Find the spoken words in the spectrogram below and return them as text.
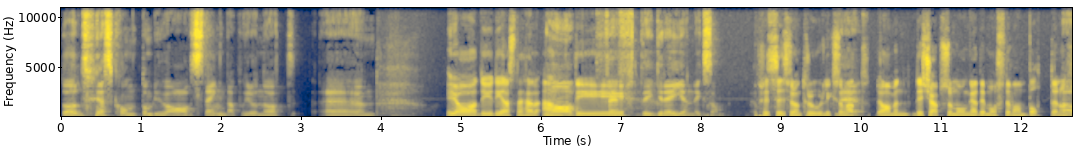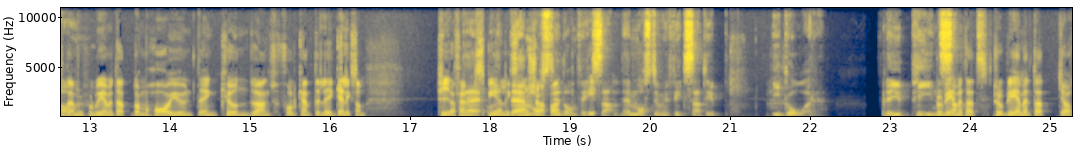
då har deras konton blivit avstängda på grund av att eh, Ja, det är ju deras det här anti... Ja, grejen liksom. Precis, för de tror liksom det... att ja, men det köps så många, det måste vara en botten och ja. sådär. Men problemet är att de har ju inte en kundvagn, så folk kan inte lägga liksom fyra, fem spel liksom, och, och köpa. Det måste ju de fixa. Det måste de fixa typ igår. För det är ju pinsamt. Problemet att, problemet att jag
